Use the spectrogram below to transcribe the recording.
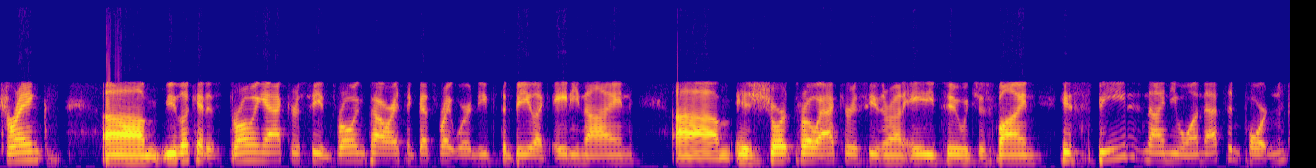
strength. Um, you look at his throwing accuracy and throwing power. I think that's right where it needs to be, like 89. Um, his short throw accuracy is around 82, which is fine. His speed is 91. That's important.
